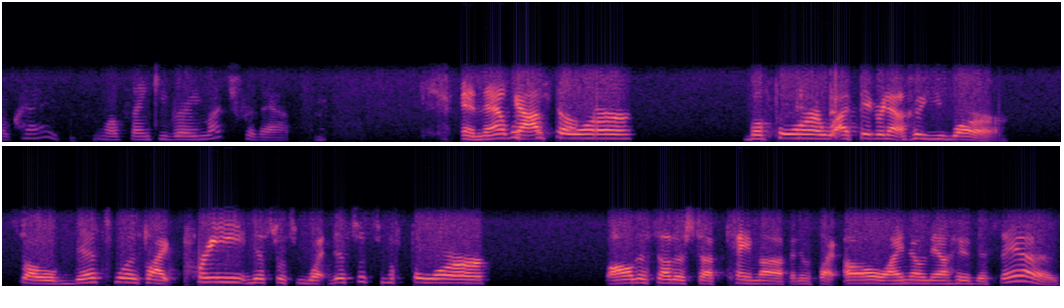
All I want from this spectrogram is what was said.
Okay. Well, thank you very much for that. and that was Yeah, I felt- before before I figured out who you were. So this was like pre. This was what this was before all this other stuff came up, and it was like, oh, I know now who this is,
